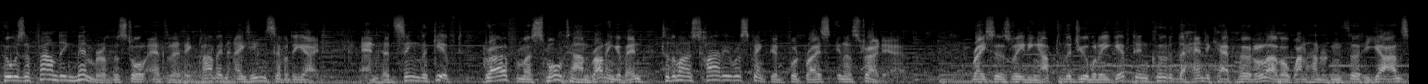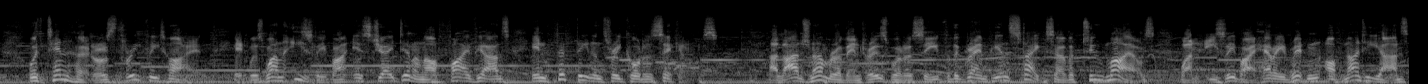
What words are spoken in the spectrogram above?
who was a founding member of the Stawell Athletic Club in 1878 and had seen the gift grow from a small town running event to the most highly respected foot race in Australia. Races leading up to the Jubilee gift included the handicap hurdle over 130 yards with 10 hurdles 3 feet high. It was won easily by S.J. Dillon off 5 yards in 15 and 3 quarters seconds. A large number of entries were received for the Grampian Stakes over two miles, won easily by Harry Redden off 90 yards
